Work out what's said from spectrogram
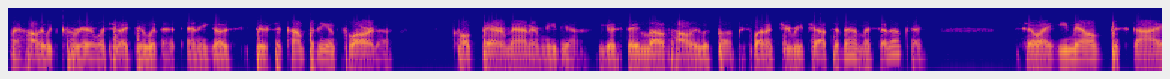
my Hollywood career. What should I do with it? And he goes, There's a company in Florida called BearManor Media. He goes, They love Hollywood books. Why don't you reach out to them? I said, Okay. So I emailed this guy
